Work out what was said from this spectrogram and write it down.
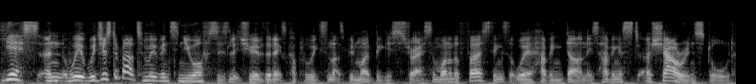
Yes, and we're, we're just about to move into new offices literally over the next couple of weeks, and that's been my biggest stress. And one of the first things that we're having done is having a, st- a shower installed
